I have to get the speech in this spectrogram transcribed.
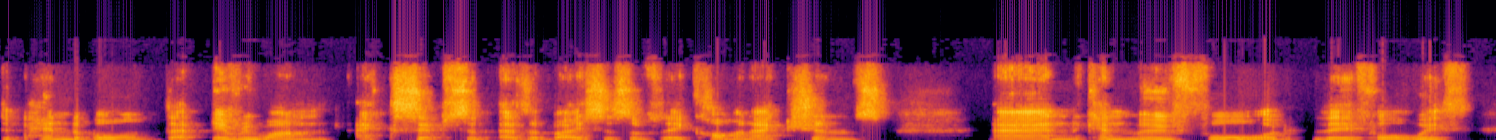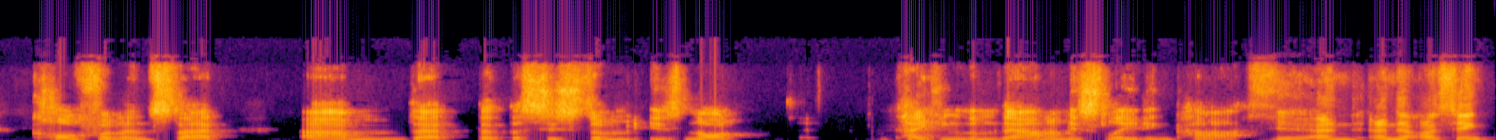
dependable, that everyone accepts it as a basis of their common actions, and can move forward, therefore, with confidence that um, that that the system is not taking them down a misleading path. Yeah, and and I think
